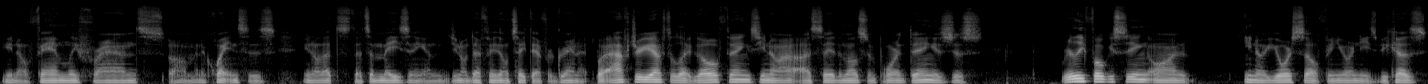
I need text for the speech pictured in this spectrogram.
you know family friends um, and acquaintances you know that's that's amazing and you know definitely don't take that for granted but after you have to let go of things you know I, I say the most important thing is just really focusing on you know yourself and your needs because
